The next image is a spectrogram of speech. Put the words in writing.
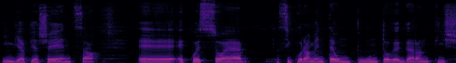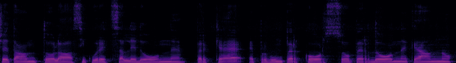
in via Piacenza e, e questo è sicuramente un punto che garantisce tanto la sicurezza alle donne perché è proprio un percorso per donne che hanno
